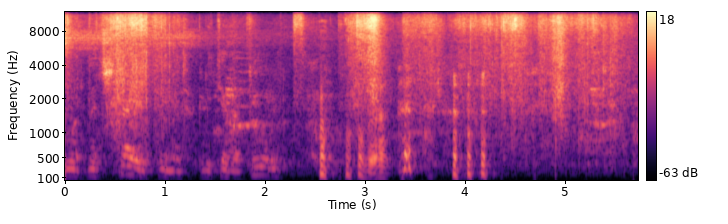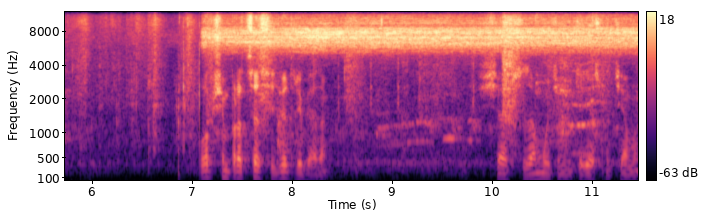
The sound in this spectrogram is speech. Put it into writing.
Вот, начитается она литературы. В общем, процесс идет, ребята. Сейчас замутим интересную тему.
